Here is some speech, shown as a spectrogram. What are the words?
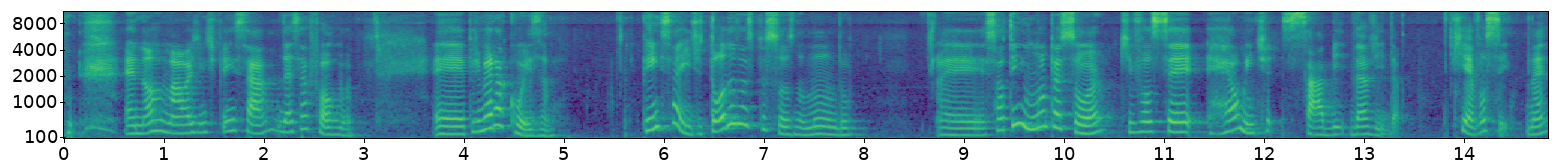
é normal a gente pensar dessa forma. É, primeira coisa, pensa aí, de todas as pessoas no mundo, é, só tem uma pessoa que você realmente sabe da vida que é você, né?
